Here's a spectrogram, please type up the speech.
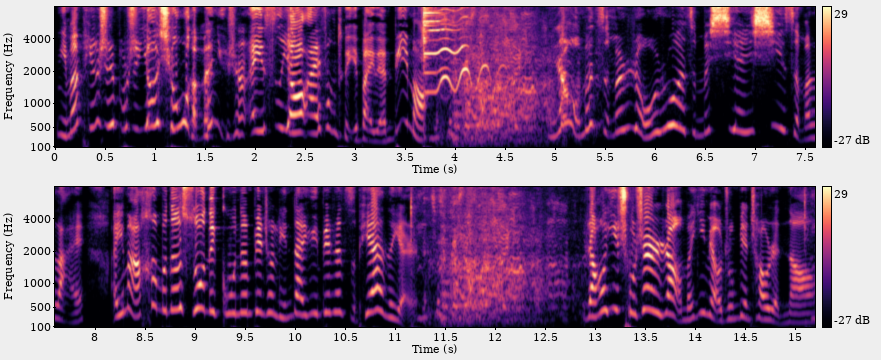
你们平时不是要求我们女生 A 四腰、iPhone 腿、百元币吗？怎么柔弱、怎么纤细、怎么来？哎呀妈，恨不得所有的姑娘变成林黛玉，变成纸片子人，然后一出事儿，让我们一秒钟变超人呢？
